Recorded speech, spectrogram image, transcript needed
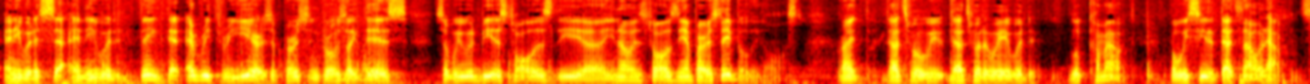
and he would and he would think that every three years a person grows like this, so we would be as tall as the uh, you know as tall as the Empire State Building almost, right? That's what we that's what the way it would look come out. But we see that that's not what happens.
